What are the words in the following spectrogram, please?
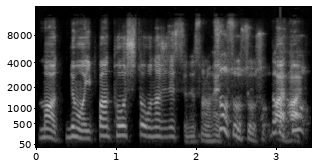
まあ、でも一般投資と同じですよね、その辺。そうそうそうそう。だから、はいはいと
